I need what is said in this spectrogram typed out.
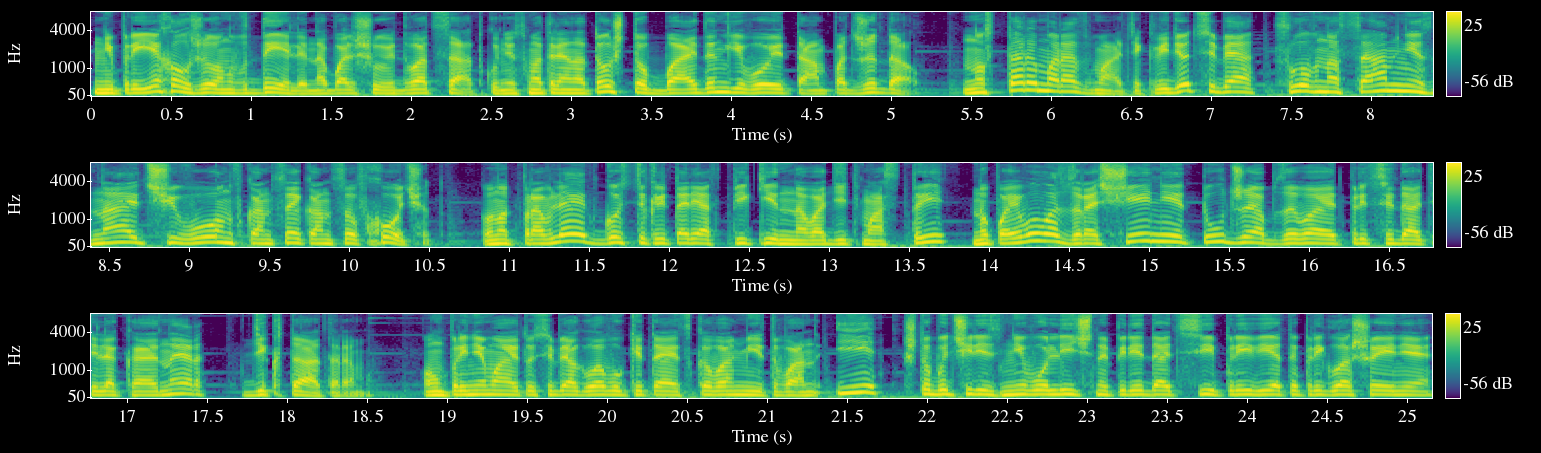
Не приехал же он в Дели на большую двадцатку, несмотря на то, что Байден его и там поджидал. Но старый маразматик ведет себя, словно сам не знает, чего он в конце концов хочет. Он отправляет госсекретаря в Пекин наводить мосты, но по его возвращении тут же обзывает председателя КНР диктатором. Он принимает у себя главу китайского МИД Ван И, чтобы через него лично передать Си привет и приглашение,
